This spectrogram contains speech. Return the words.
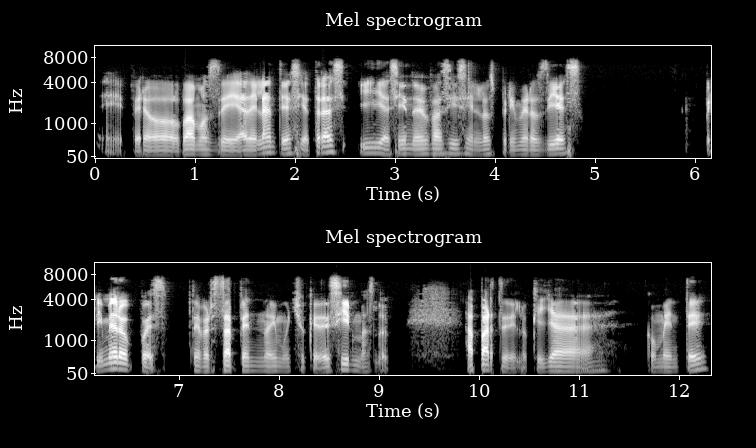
eh, pero vamos de adelante hacia atrás y haciendo énfasis en los primeros 10. Primero, pues de Verstappen no hay mucho que decir, más lo, aparte de lo que ya comenté,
